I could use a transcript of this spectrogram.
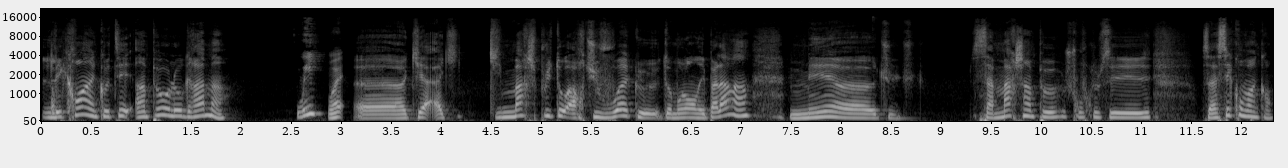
L'écran a un côté un peu hologramme Oui, euh, qui, a- qui, qui marche plutôt. Alors tu vois que Tom Holland n'est pas là, hein, mais euh, tu, tu- ça marche un peu. Je trouve que c'est c'est assez convaincant.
